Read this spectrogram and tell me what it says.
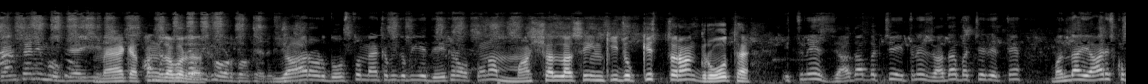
टेंशन ही मुक जाएगी। मैं कहता हूँ ज़बरदस्त। यार और दोस्तों मैं कभी कभी ये देख रहा होता हूँ ना माशाल्लाह से इनकी जो किस तरह ग्रोथ है। इतने ज़्यादा बच्चे इतने ज़्यादा बच्चे देते हैं। बंदा यार इसको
